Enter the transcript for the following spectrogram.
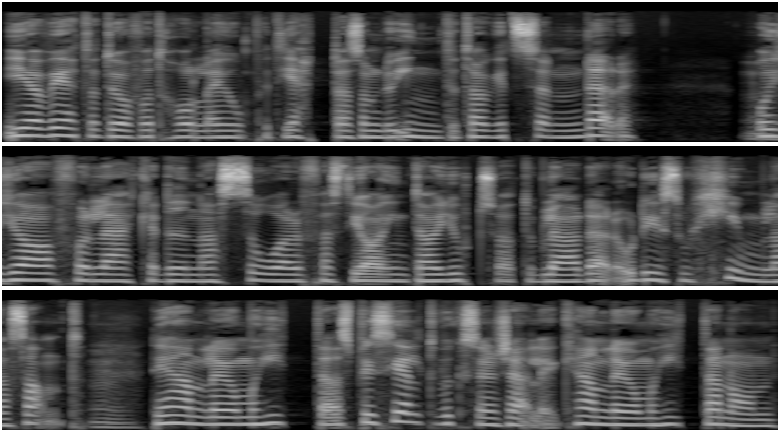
jag vet att du har fått hålla ihop ett hjärta som du inte tagit sönder. Och jag får läka dina sår fast jag inte har gjort så att du blöder. Och det är så himla sant. Det handlar ju om att hitta, speciellt vuxenkärlek, handlar ju om att hitta någon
